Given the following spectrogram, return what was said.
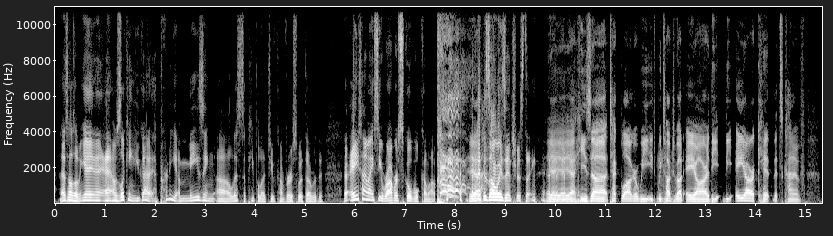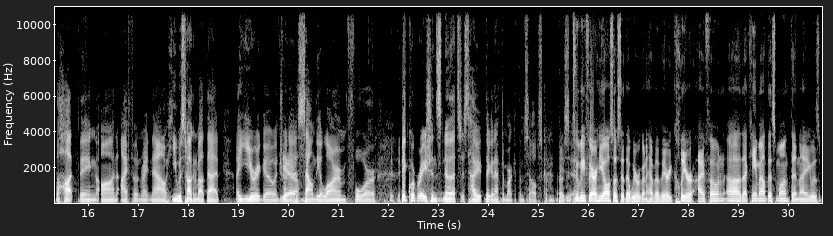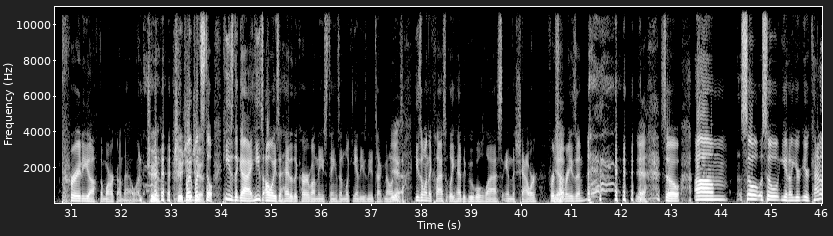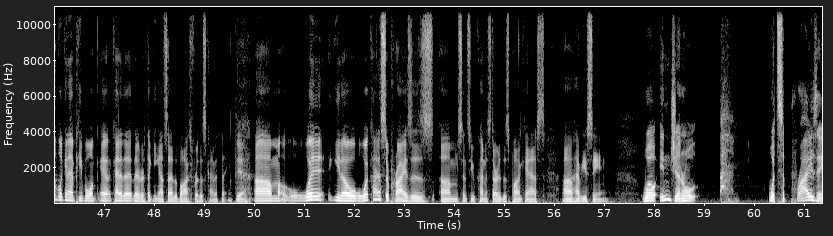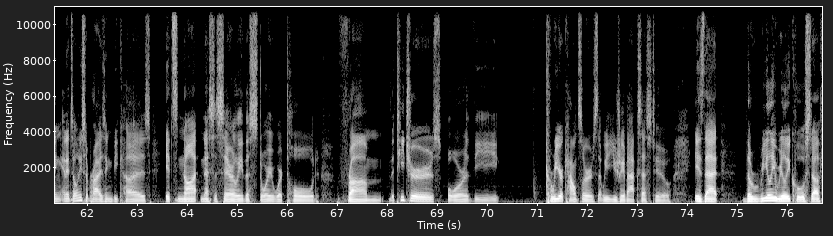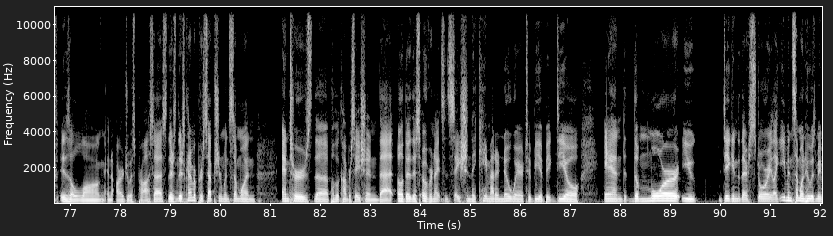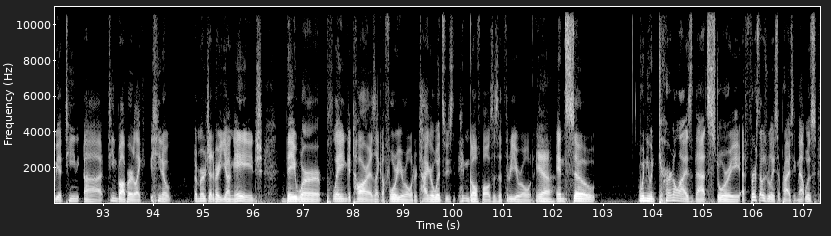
That's awesome. Yeah, I was looking. You got a pretty amazing uh, list of people that you've conversed with over the. Uh, anytime I see Robert Scoble come up, Yeah. it's always interesting. yeah, yeah, yeah. He's a tech blogger. We we Mhm. talked about AR, the the AR kit that's kind of the hot thing on iPhone right now. He was talking about that a year ago and trying Yeah. to sound the alarm for big corporations. No, that's just how they're gonna have to market themselves coming Uh, soon. to be fair, he also said that we were going to have a very clear iPhone uh, that came out this month, and I was pretty off the mark on that one. true, true, true, but but still, he's the guy. He's always ahead of the curve on these things and looking at these new technologies. Yeah. He's the one that classically had the Google Glass in the shower for Yep. some reason. yeah, so um so so you know you're you're kind of looking at people uh, kind of that, that are thinking outside the box for this kind of thing. Yeah. um what you know what kind of surprises um since you've kind of started this podcast uh, have you seen? Well, in general, what's surprising, and it's only surprising because it's not necessarily the story we're told from the teachers or the career counselors that we usually have access to, is that the really really cool stuff is a long and arduous process. There's there's Mhm. kind of a perception when someone enters the public conversation that oh they're this overnight sensation they came out of nowhere to be a big deal and the more you dig into their story like even someone who was maybe a teen uh, teen bopper like you know emerged at a very young age they were playing guitar as like a four year old or tiger woods who's hitting golf balls as a three year old yeah and so when you internalize that story, at first that was really surprising. That was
